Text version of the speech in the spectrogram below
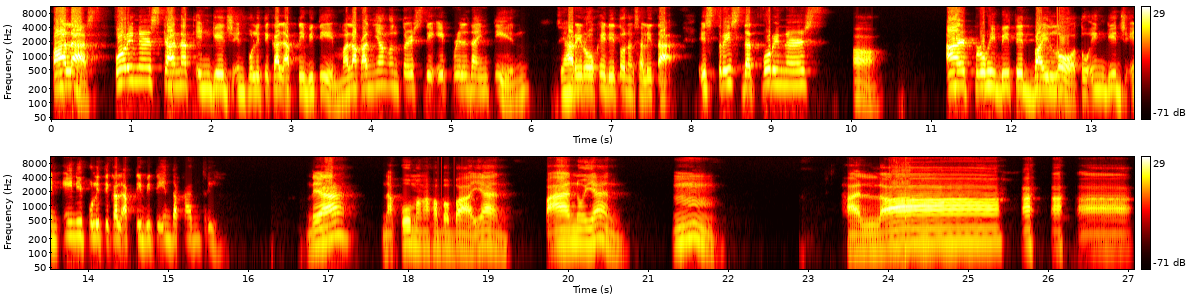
Palace. Foreigners cannot engage in political activity. Malacanang on Thursday, April 19, si Harry Roque dito nagsalita. Stress that foreigners uh, are prohibited by law to engage in any political activity in the country. Yeah? Nako mga kababayan, paano yan? Hmm. Hala.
